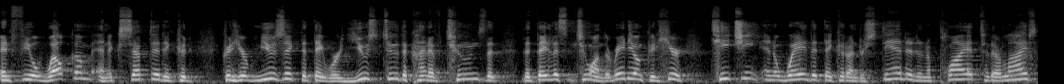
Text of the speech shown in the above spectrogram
and feel welcome and accepted and could, could hear music that they were used to, the kind of tunes that, that they listened to on the radio, and could hear teaching in a way that they could understand it and apply it to their lives.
